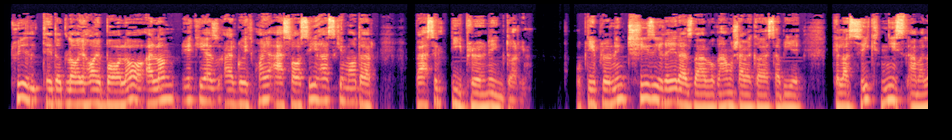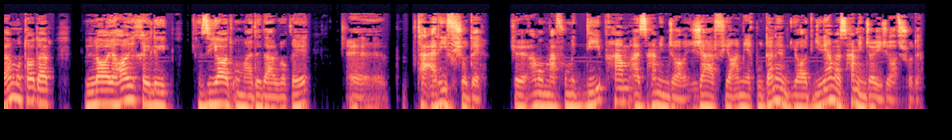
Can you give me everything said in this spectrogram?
توی تعداد لایه های بالا الان یکی از الگوریتم های اساسی هست که ما در بحث deep learning داریم. deep learning چیزی غیر از در واقع همون شبکه عصبی کلاسیک نیست. عملا منتها در لایه های خیلی زیاد اومده در واقع تعریف شده که همون مفهوم deep هم از همین جا ژرف یا عمیق بودن یادگیری هم از همین جا ایجاد شده.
